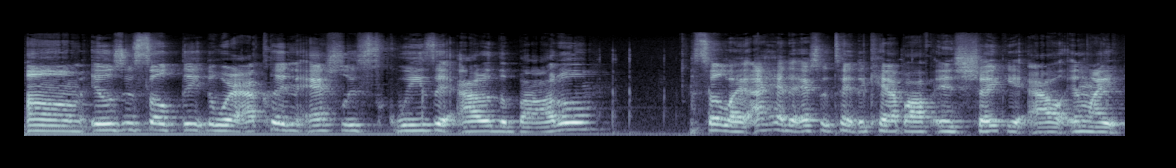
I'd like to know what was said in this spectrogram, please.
Um it was just so thick to where I couldn't actually squeeze it out of the bottle. So like I had to actually take the cap off and shake it out and like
